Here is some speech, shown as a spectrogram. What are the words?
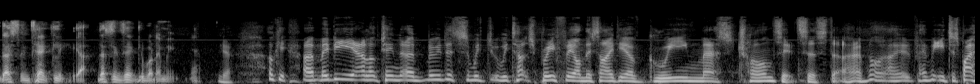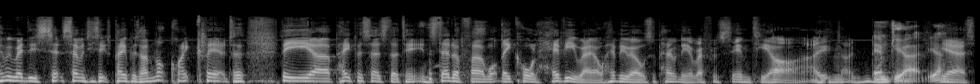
That's exactly yeah. That's exactly what I mean. Yeah. Yeah. Okay. Uh, maybe Alok Jain. Uh, maybe this, we we touched briefly on this idea of green mass transit system. I'm not. I, I despite having read these 76 papers, I'm not quite clear. To the uh, paper says that instead of uh, what they call heavy rail, heavy rail is apparently a reference to MTR. Mm-hmm. I, I, MTR. Yeah. Yes.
